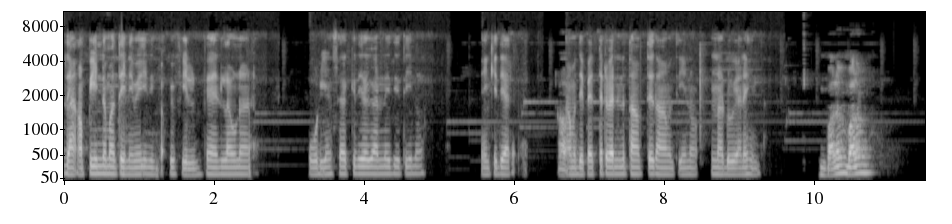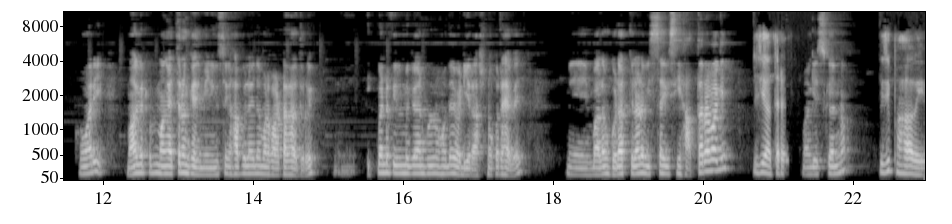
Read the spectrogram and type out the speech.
ද අපි ඉන්න මත නෙවෙයි අපි ෆිල්ම් පෑන් ලවුනාට ෝඩියන්සැක්ක දිර ගන්න ති තිනවා ඒක දර ම දෙපැත්තට වැන්න තාපතේ තාම තියනවා. නඩු යන හිද බලම් බලමු. කොමරි මාගට ම ඇතරන් මිනිස හපලද මට පට හතුර ඉක්මට ෆිල්ම් ගන් හොඳ වැඩි රශ්න කර හැබ මේ බලම් ගොඩක් කියලාට විස්ස විසි හතර වගේ විසි අතර මගෙස් කරන්න විසි පහවේ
